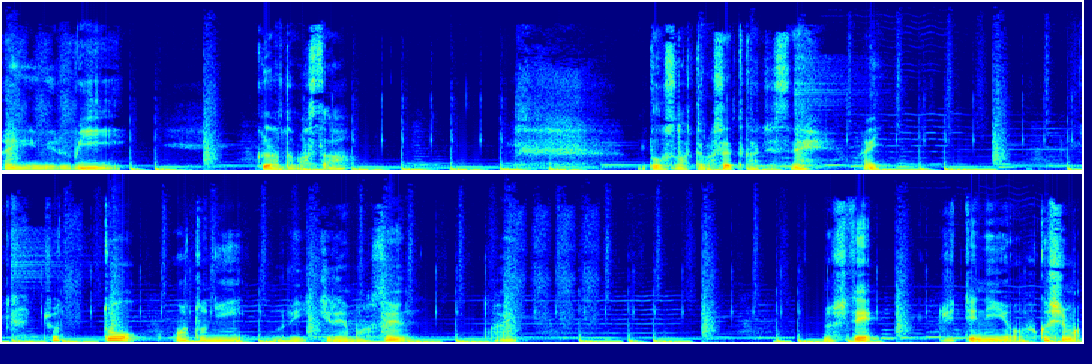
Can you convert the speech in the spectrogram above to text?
う。I will be グランドマスターどうすなってますって感じですね。はい。ちょっと、後に乗り切れません。はい。そして、GT2 は福島。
